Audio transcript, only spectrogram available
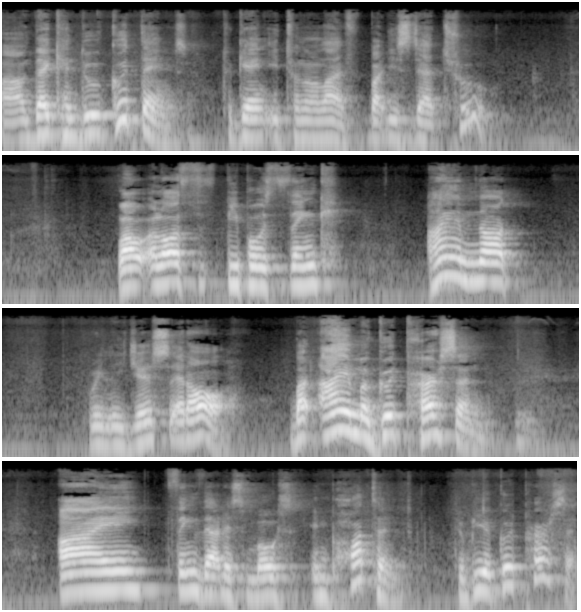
Uh, they can do good things to gain eternal life, but is that true? Well, a lot of people think, I am not religious at all, but I am a good person. I think that is most important to be a good person.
